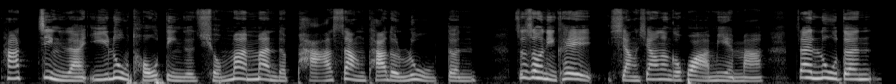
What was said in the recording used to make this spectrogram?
他竟然一路头顶着球，慢慢的爬上他的路灯。这时候你可以想象那个画面吗？在路灯，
